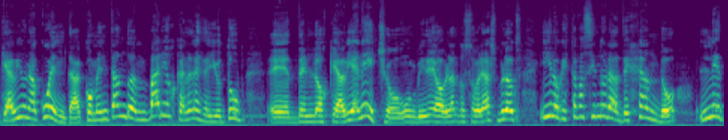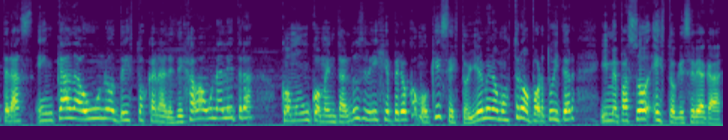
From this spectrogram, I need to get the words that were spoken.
que había una cuenta comentando en varios canales de YouTube eh, de los que habían hecho un video hablando sobre Ashblocks y lo que estaba haciendo era dejando letras en cada uno de estos canales. Dejaba una letra como un comentario. Entonces le dije, pero ¿cómo? ¿Qué es esto? Y él me lo mostró por Twitter y me pasó esto que se ve acá.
